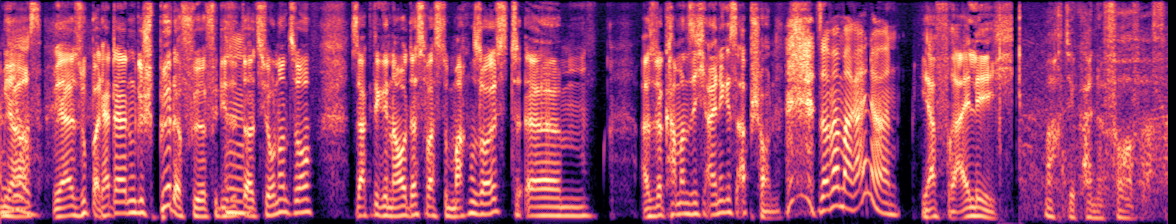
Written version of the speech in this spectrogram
grandios. ja, super. Der hat ja ein Gespür dafür, für die Mhm. Situation und so. Sagt dir genau das, was du machen sollst. Ähm, also da kann man sich einiges abschauen. Sollen wir mal reinhören? Ja, freilich. Mach dir keine Vorwürfe.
